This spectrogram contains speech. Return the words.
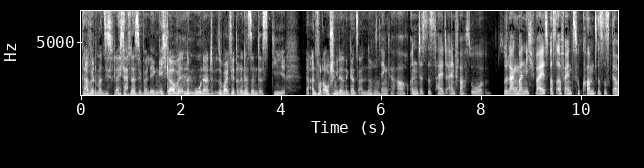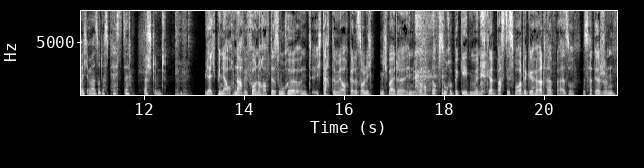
da würde man sich es vielleicht anders überlegen. Ich glaube, in einem Monat, sobald wir drinnen sind, ist die Antwort auch schon wieder eine ganz andere. Ich denke auch. Und es ist halt einfach so, solange man nicht weiß, was auf einen zukommt, ist es, glaube ich, immer so das Beste. Das stimmt. Ja, ich bin ja auch nach wie vor noch auf der Suche und ich dachte mir auch gerade, soll ich mich weiterhin überhaupt auf Suche begeben, wenn ich gerade Bastis Worte gehört habe. Also das hat ja schon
